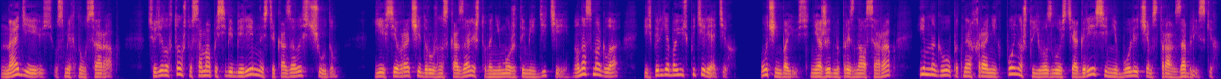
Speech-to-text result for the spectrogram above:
«Надеюсь», — усмехнулся араб. «Все дело в том, что сама по себе беременность оказалась чудом. Ей все врачи дружно сказали, что она не может иметь детей, но она смогла, и теперь я боюсь потерять их. Очень боюсь», — неожиданно признался араб, и многоопытный охранник понял, что его злость и агрессия не более чем страх за близких.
